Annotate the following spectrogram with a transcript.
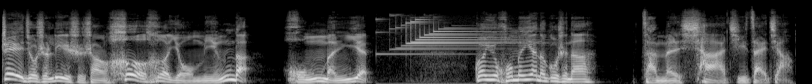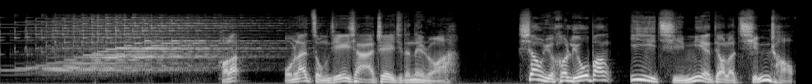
这就是历史上赫赫有名的鸿门宴。关于鸿门宴的故事呢，咱们下集再讲。好了，我们来总结一下这一集的内容啊。项羽和刘邦一起灭掉了秦朝，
